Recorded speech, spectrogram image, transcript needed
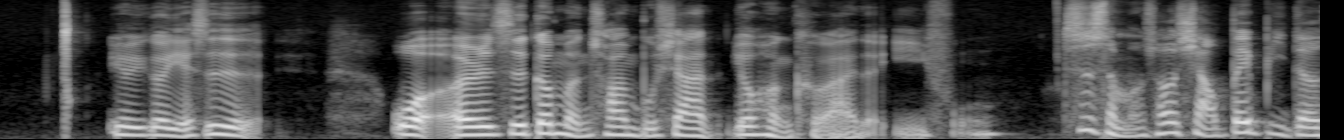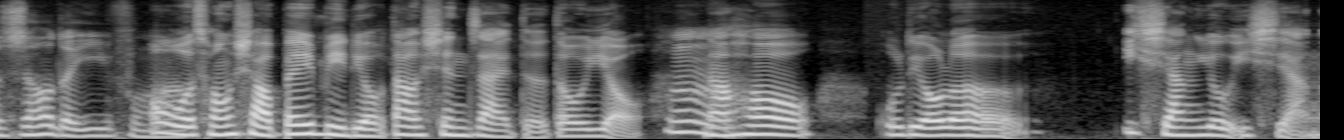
有一个也是我儿子根本穿不下又很可爱的衣服是什么时候小 baby 的时候的衣服吗？哦，我从小 baby 留到现在的都有，嗯然后我留了一箱又一箱，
